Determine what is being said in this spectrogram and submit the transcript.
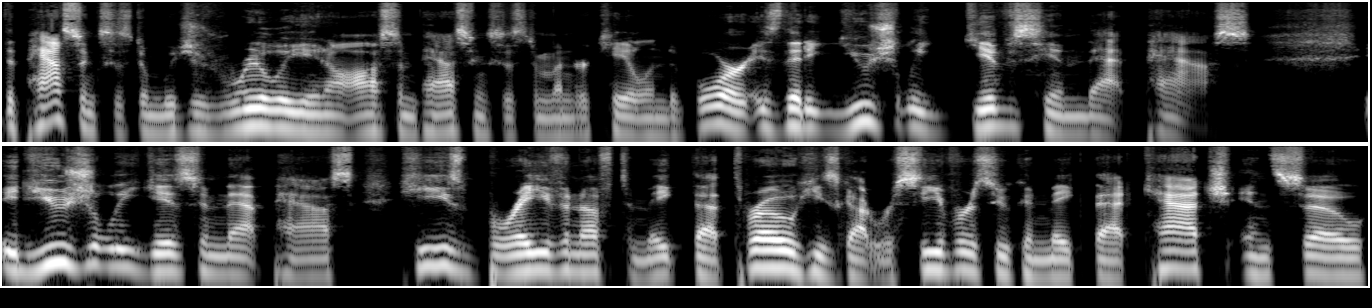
the passing system, which is really an awesome passing system under Kalen DeBoer, is that it usually gives him that pass. It usually gives him that pass. He's brave enough to make that throw. He's got receivers who can make that catch. And so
